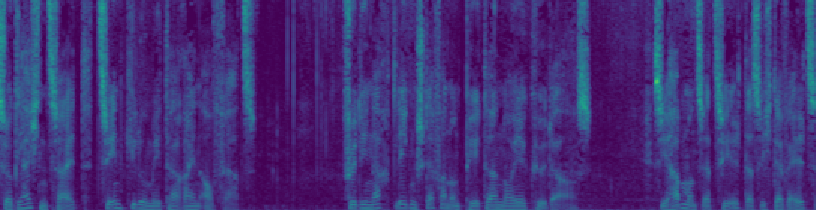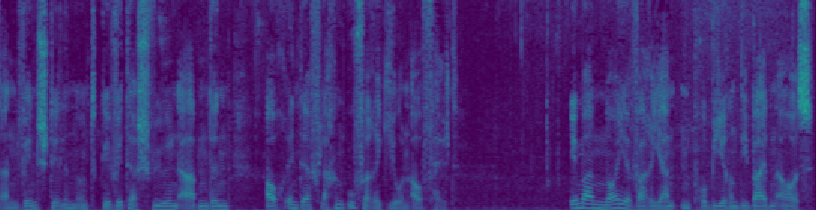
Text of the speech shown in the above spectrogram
Zur gleichen Zeit zehn Kilometer rheinaufwärts. Für die Nacht legen Stefan und Peter neue Köder aus. Sie haben uns erzählt, dass sich der Wels an windstillen und gewitterschwülen Abenden auch in der flachen Uferregion aufhält. Immer neue Varianten probieren die beiden aus,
